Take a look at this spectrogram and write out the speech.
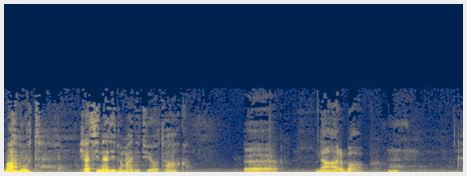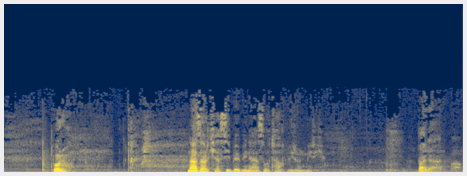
محمود کسی ندید اومدی توی اتاق؟ نه ارباب. برو. نظر کسی ببینه از اتاق بیرون میری. بله ارباب.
